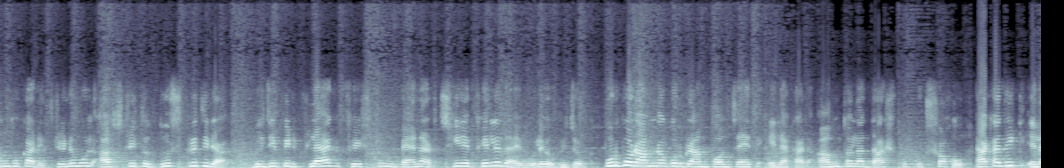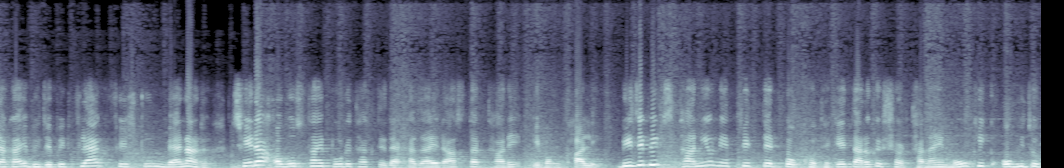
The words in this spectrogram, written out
অন্ধকারে তৃণমূল আশ্রিত দুষ্কৃতীরা বিজেপির ফ্ল্যাগ ফেস্টুন ব্যানার ছিঁড়ে ফেলে দেয় বলে অভিযোগ। পূর্ব রামনগর গ্রাম পঞ্চায়েত এলাকার আমতলা, দাসপুকুর সহ একাধিক এলাকায় বিজেপির ফ্ল্যাগ ফেস্টুন ব্যানার ছেঁড়া অবস্থায় পড়ে থাকতে দেখা যায় রাস্তার ধারে এবং খালে বিজেপির স্থানীয় নেতৃত্বের পক্ষ থেকে তারকেশ্বর থানায় মৌখিক অভিযোগ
